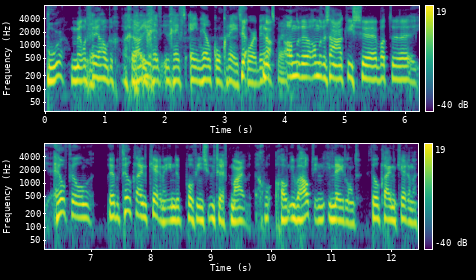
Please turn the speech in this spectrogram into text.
boer, melkveehouder, agrariër. Ja, u, geeft, u geeft één heel concreet ja, voorbeeld. Nou, maar... andere, andere zaak is uh, wat uh, heel veel... We hebben veel kleine kernen in de provincie Utrecht, maar gewoon überhaupt in, in Nederland. Veel kleine kernen.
